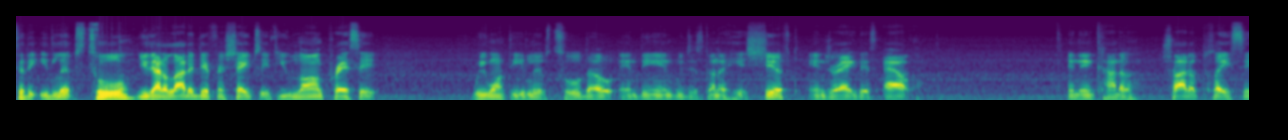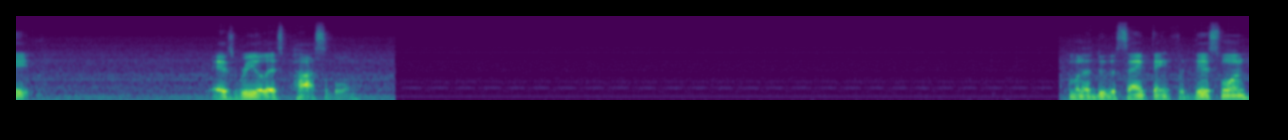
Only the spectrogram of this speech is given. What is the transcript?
to the ellipse tool. You got a lot of different shapes. If you long press it, we want the ellipse tool though. And then we're just gonna hit shift and drag this out and then kind of try to place it as real as possible. I'm gonna do the same thing for this one.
